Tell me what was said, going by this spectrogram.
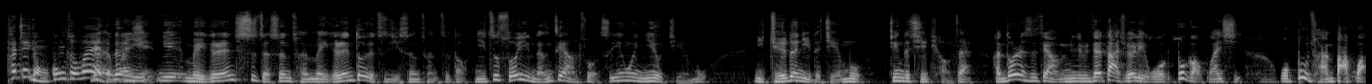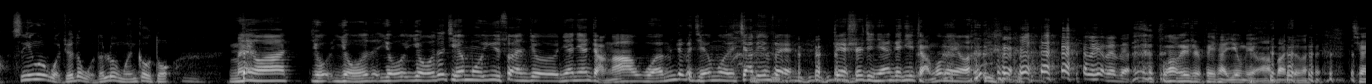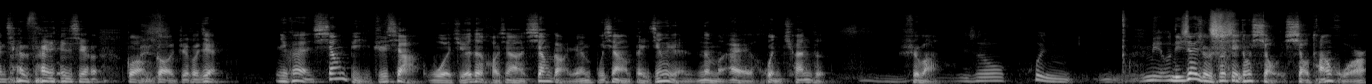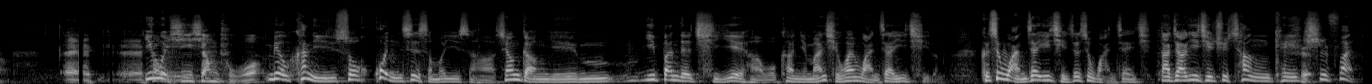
他这种工作外的关系，你你每个人适者生存，每个人都有自己生存之道。你之所以能这样做，是因为你有节目，你觉得你的节目经得起挑战。很多人是这样，你在大学里，我不搞关系，我不传八卦，是因为我觉得我的论文够多。没有啊，有有的有有的节目预算就年年涨啊。我们这个节目嘉宾费 这十几年给你涨过没有？没有没有没有。凤凰卫视非常英明啊，把什么锵锵三人行广告之后见。你看，相比之下，我觉得好像香港人不像北京人那么爱混圈子，是吧？你说混没有？你在就是说这种小小团伙呃呃，朝夕相处。没有看你说混是什么意思哈？香港也一般的企业哈，我看也蛮喜欢玩在一起的。可是玩在一起就是玩在一起，大家一起去唱 K 吃饭。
